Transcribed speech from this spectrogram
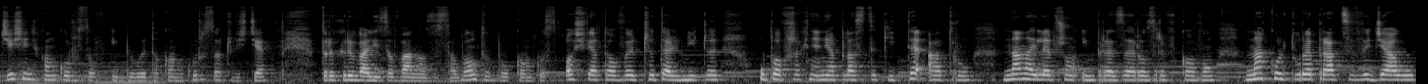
10 konkursów i były to konkursy oczywiście, w których rywalizowano ze sobą. To był konkurs oświatowy, czytelniczy, upowszechniania plastyki, teatru, na najlepszą imprezę rozrywkową, na kulturę pracy wydziału,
